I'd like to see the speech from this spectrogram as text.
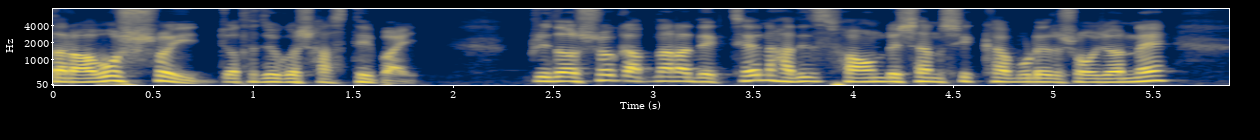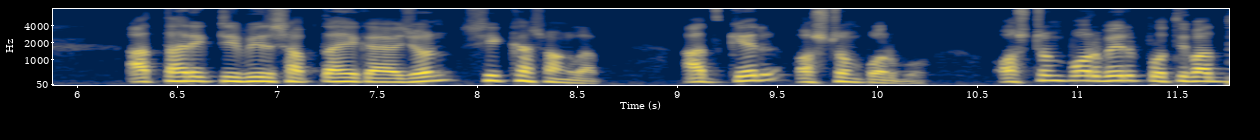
তারা অবশ্যই যথাযোগ্য শাস্তি পায়। প্রিয় দর্শক, আপনারা দেখছেন হাদিস ফাউন্ডেশন শিক্ষা বোর্ডের সৌজন্যে আত্মাহারিক টিভির সাপ্তাহিক আয়োজন শিক্ষা সংলাপ। আজকের অষ্টম পর্ব। অষ্টম পর্বের প্রতিপাদ্য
